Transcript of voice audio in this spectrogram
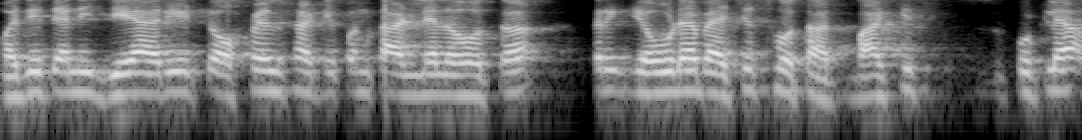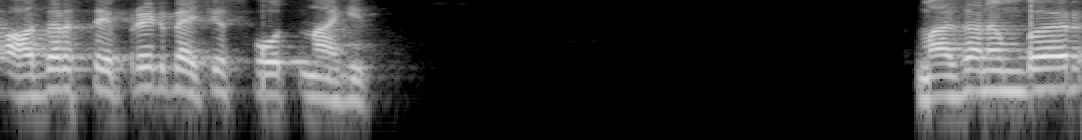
मध्ये त्यांनी जेआरई टॉफेल साठी पण काढलेलं होतं. तर एवढ्या बॅचेस होतात. बाकी कुठल्या अदर सेपरेट बॅचेस होत नाहीत. माझा नंबर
